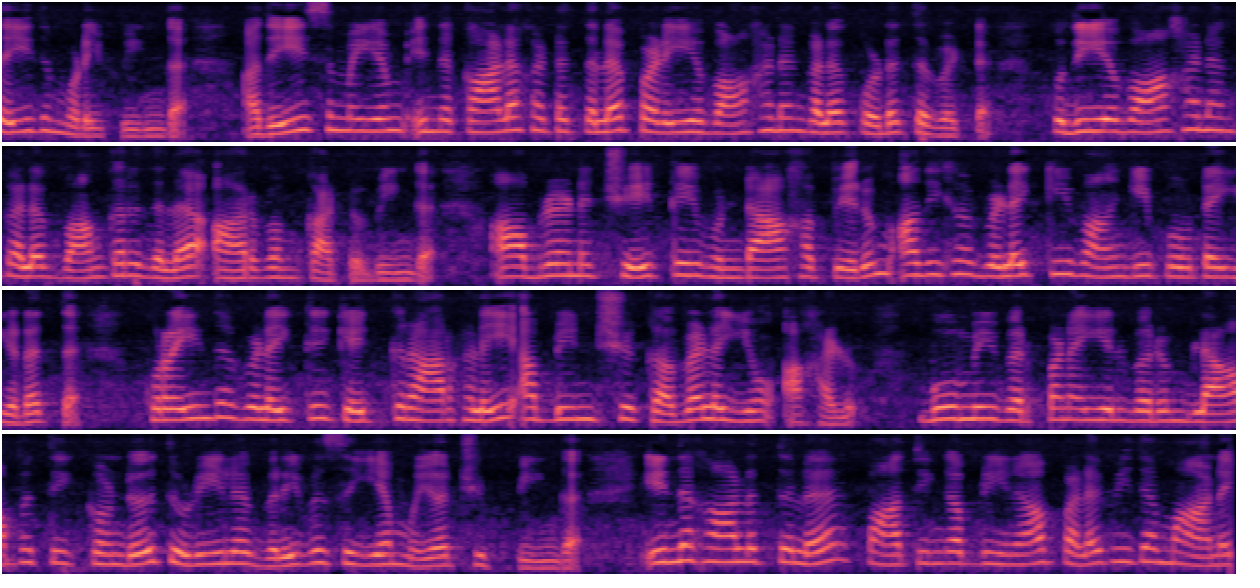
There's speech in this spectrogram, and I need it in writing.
செய்து முடிப்பீங்க. அதே சமயம் இந்த காலகட்டத்தில் பழைய வாகனங்களை கொடுத்து விட்டு புதிய வாகனங்களை வாங்குறதுல ஆர்வம் காட்டுவீங்க. ஆபரண சேர்க்கை உண்டாக பெறும் அதிக விலைக்கு வாங்கி போட்ட இடத்தை குறைந்த விலைக்கு கேட்கிறார்களே அப்படின்ற கவலையும் அகலும். பூமி விற்பனையில் வரும் லாபத்தை கொண்டு தொழிலை விரைவு செய்ய முயற்சிப்பீங்க. இந்த காலத்தில் பார்த்தீங்க அப்படின்னா பலவிதமான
